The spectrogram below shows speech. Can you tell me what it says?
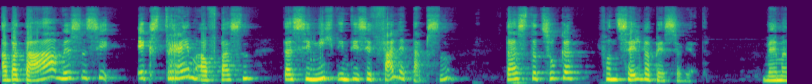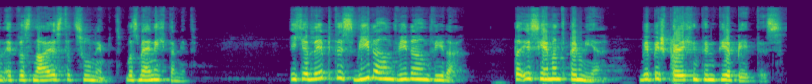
Aber da müssen Sie extrem aufpassen, dass Sie nicht in diese Falle tapsen, dass der Zucker von selber besser wird wenn man etwas Neues dazu nimmt. Was meine ich damit? Ich erlebe das wieder und wieder und wieder. Da ist jemand bei mir. Wir besprechen den Diabetes.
